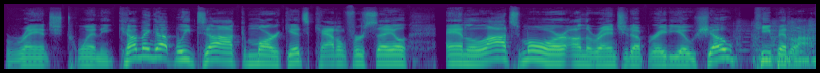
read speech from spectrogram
Ranch 20. Coming up, we talk markets, cattle for sale, and lots more on the Ranch It Up radio show. Keep it locked.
